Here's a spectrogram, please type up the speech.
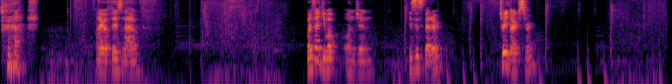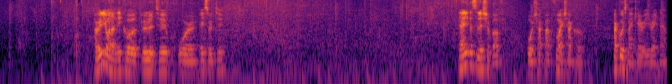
but I got this now. What if I give up on Jhin? Is this better? Three Darkstar? I really want to Neeko Lulu 2 or Acer 2. And I need the Celestial buff for, for my Shaco. Shaco is my carry right now.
